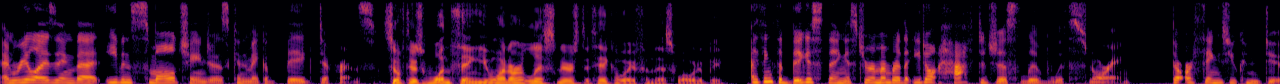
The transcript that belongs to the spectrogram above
and realizing that even small changes can make a big difference. So if there's one thing you want our listeners to take away from this, what would it be? I think the biggest thing is to remember that you don't have to just live with snoring. There are things you can do.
